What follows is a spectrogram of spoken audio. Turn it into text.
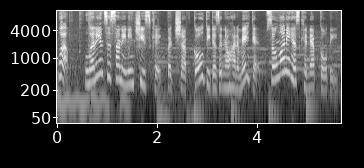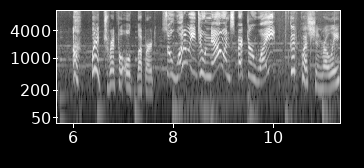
Well, Lenny insists on eating cheesecake, but Chef Goldie doesn't know how to make it, so Lenny has kidnapped Goldie. Ugh, what a dreadful old leopard. So what do we do now, Inspector White? Good question, Rollie.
